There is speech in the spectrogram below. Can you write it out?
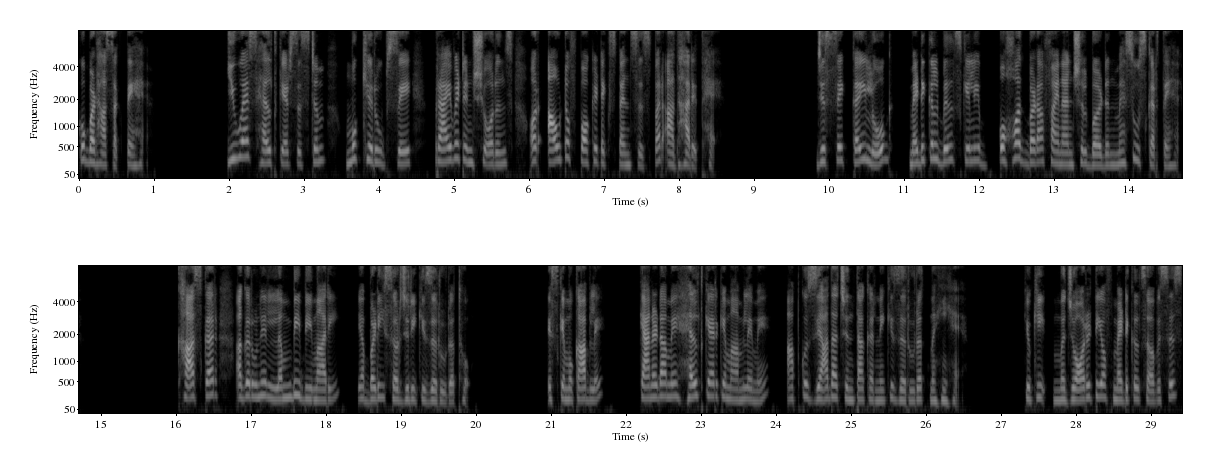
को बढ़ा सकते हैं। यूएस हेल्थ केयर सिस्टम मुख्य रूप से प्राइवेट इंश्योरेंस और आउट ऑफ़ पॉकेट एक्सपेंसेस पर आधारित है, जिससे कई लोग मेडिकल बिल्स के लिए बहुत बड़ा फाइनेंशियल बर्डन महसूस करते हैं। खासकर अगर उन्हें लंबी बीमारी या बड़ी सर्जरी की ज़रूरत हो। इसके मुकाबले, कनाडा में हेल्थ केयर के मामले में आपको ज़्यादा चिंता करने की ज़रूरत नहीं है, क्योंकि majority of medical services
